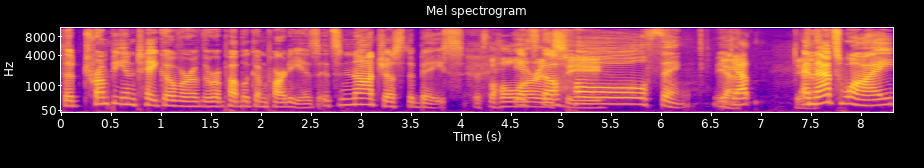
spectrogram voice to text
the Trumpian takeover of the Republican Party is. It's not just the base. It's the whole it's RNC. the whole thing. Yeah. Yep. Yeah. And that's why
